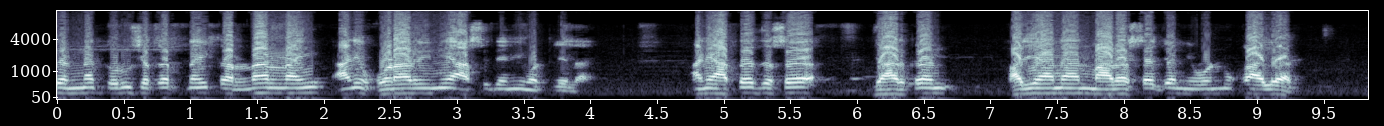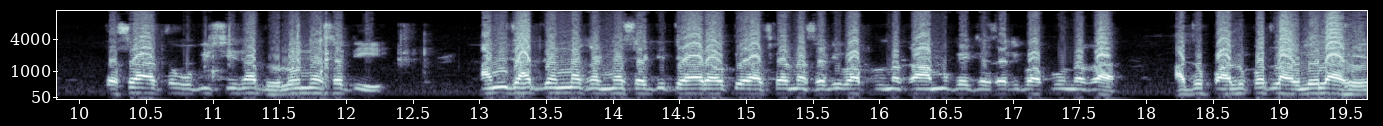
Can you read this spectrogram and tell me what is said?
गणना करू शकत नाही करणार नाही आणि होणारही नाही असं त्यांनी म्हटलेलं आहे. आणि आता जसं झारखंड हरियाणा आणि महाराष्ट्राच्या निवडणुका आल्यात तसं आता ओबीसीना भुलवण्यासाठी आम्ही जातगणना करण्यासाठी तयार आहोत ते राजकारणासाठी वापरू नका अमुक याच्यासाठी वापरू नका. हा जो पालुपत लावलेला आहे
